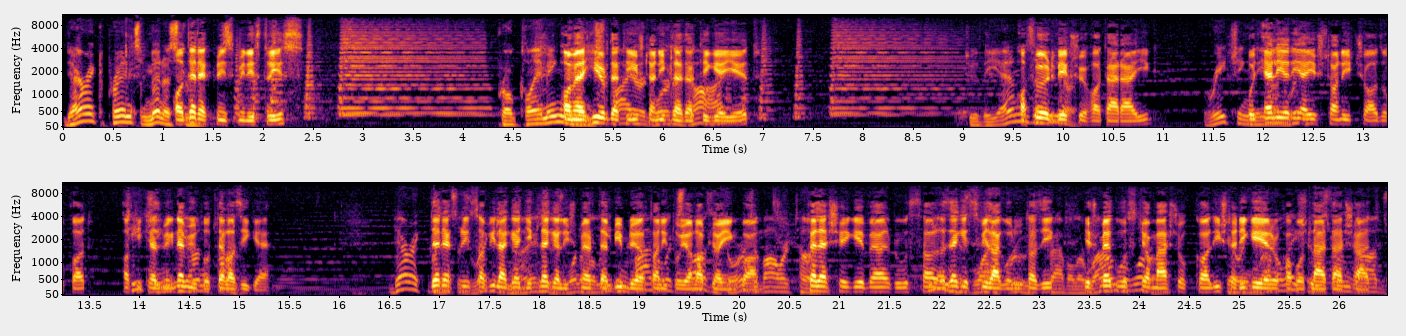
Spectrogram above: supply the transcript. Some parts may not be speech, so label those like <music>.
Derek Prince A Ministries, Derek Prince Ministries, amely hirdeti Isten ihletett igéjét a föld végső határáig, hogy elérje és tanítsa azokat, akikhez még nem jutott el az ige. Derek Prince a világ egyik legelismertebb biblia tanítója napjainkban. Feleségével, Russzal az egész világon utazik, és megosztja másokkal Isten igényéről kapott látását.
